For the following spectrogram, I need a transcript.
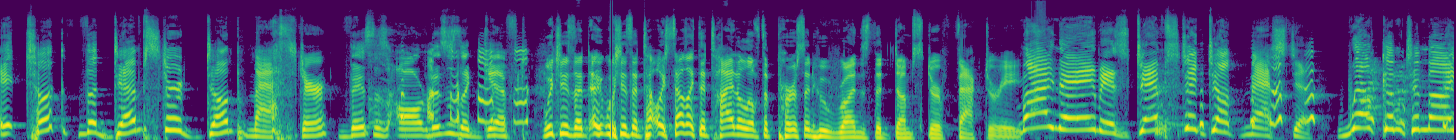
It took the Dempster Dump Master. This is all. This is a gift. Which is a which is a ti- which sounds like the title of the person who runs the dumpster factory. My name is Dempster Dump Master. Welcome to my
